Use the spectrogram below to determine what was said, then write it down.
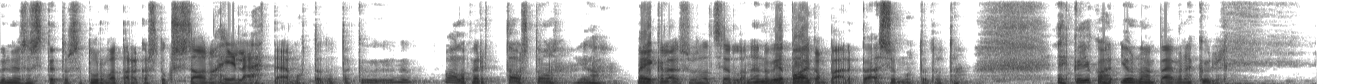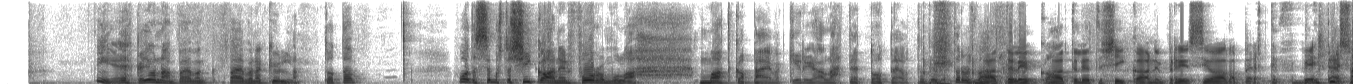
yleensä sitten tuossa turvatarkastuksessa aina helähtää, mutta tota, kyllä Albert tausta on ihan meikäläisen osalta sellainen. En ole vielä paikan päälle päässyt, mutta tota, ehkä joka, jonain päivänä kyllä. Niin, ehkä jonain päivän, päivänä kyllä. Tota, voitaisiin semmoista Shikanin formula matkapäiväkirjaa lähteä toteuttamaan. Mä ajattelin, ajattelin, että Shikanin prinssi Albertti vetäisi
